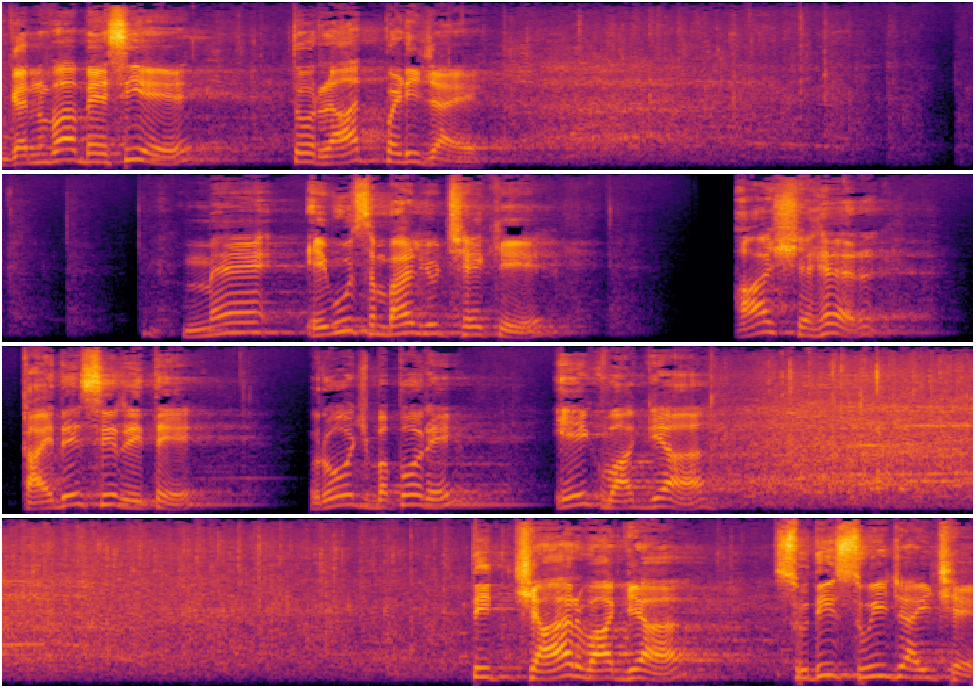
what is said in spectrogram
ગનવા બેસીએ તો રાત પડી જાય મેં એવું સંભાળ્યું છે કે આ શહેર કાયદેસર રીતે રોજ બપોરે એક વાગ્યા થી ચાર વાગ્યા સુધી સૂઈ જાય છે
